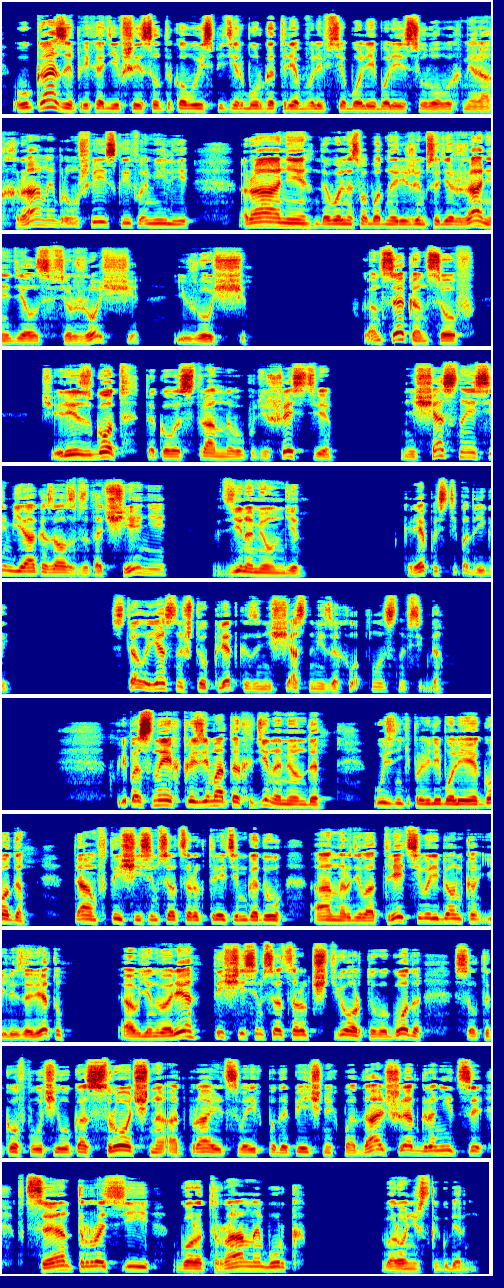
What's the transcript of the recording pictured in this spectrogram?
Указы, приходившие Салтыкову из Петербурга, требовали все более и более суровых мер охраны брауншвейской фамилии. Ранее довольно свободный режим содержания делался все жестче и жестче. В конце концов, через год такого странного путешествия несчастная семья оказалась в заточении в Динамюнде, крепости под Ригой. Стало ясно, что клетка за несчастными захлопнулась навсегда. В крепостных казематах Динамюнде узники провели более года. Там в 1743 году Анна родила третьего ребенка, Елизавету, а в январе 1744 года Салтыков получил указ срочно отправить своих подопечных подальше от границы в центр России, в город Раннебург, Воронежской губернии.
